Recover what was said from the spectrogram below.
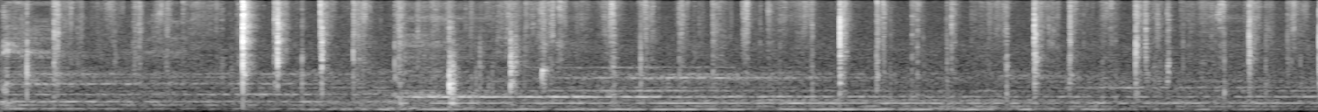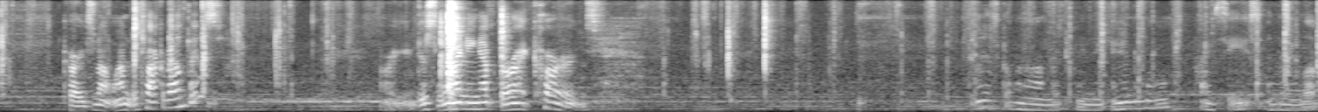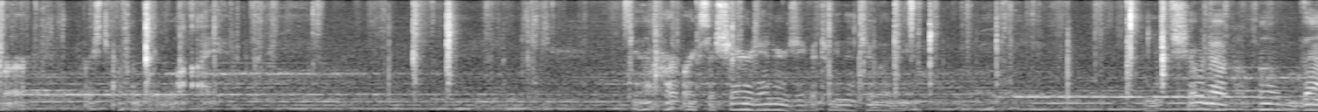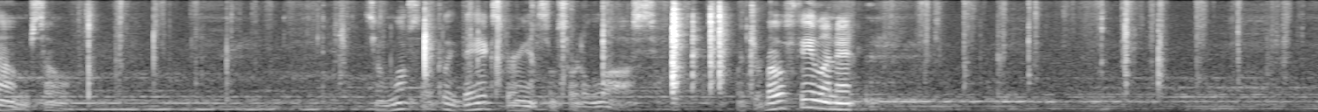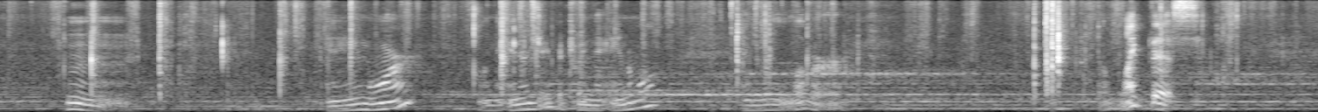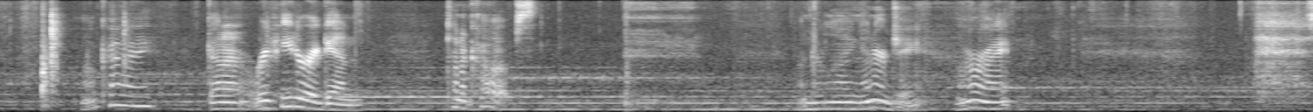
Cards not wanting to talk about this? Or are you just lining up the right cards? What is going on between the animal, Pisces, and their lover. First half of July. See, that heartbreak's a shared energy between the two of you. And it showed up above them, so likely they experience some sort of loss. But you're both feeling it. Hmm. Any more on the energy between the animal and the lover? Don't like this. Okay. Gonna repeat her again. Ten of Cups.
